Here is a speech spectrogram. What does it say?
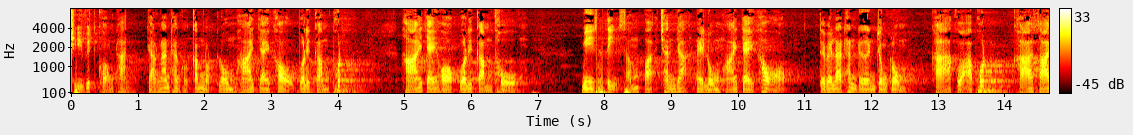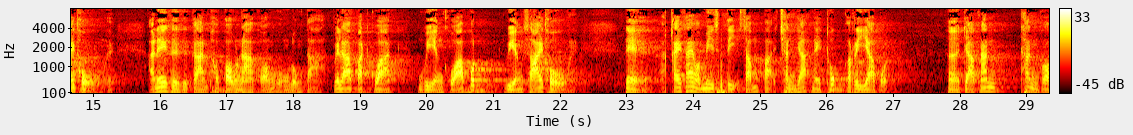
ชีวิตของท่าน จากนั้นท่านก็กำหนดลมหายใจเข้าบริกรรมพดหายใจออกบริกรรมโท มีสติสัมปชัญญะในลมหายใจเข้าออก แต่เวลาท่านเดินจงกรมขาขวาพดขาซ้ายโถอันนี้คือคือการภาวนาขององค์หลวงตา เวลาปัดกวาดเวียงขวาพดเวียงซ้ายโถ เนี่ยคล้ายๆว่ามีสติสัมปชัญญะในทุกอริยาบทจากนั้นท่านก็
